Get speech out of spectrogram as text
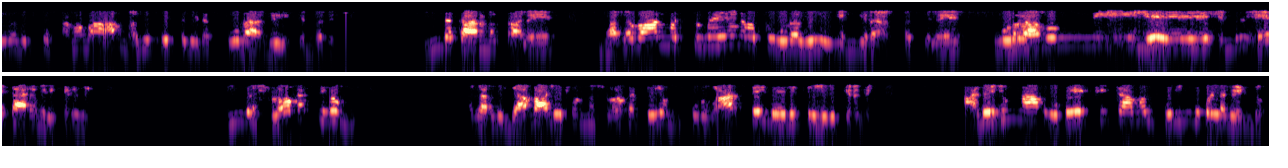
உறவுக்கு சமமாக மதிப்பிட்டு விடக்கூடாது என்பது. இந்த காரணத்தாலே பகவான் மட்டுமே நமக்கு உறவு என்கிறார் அர்த்தத்திலே உறவும் நீயே என்று ஏகாரம் இருக்கிறது இந்த ஸ்லோகத்திலும் அதாவது ஜாபாலி சொன்ன ஸ்லோகத்திலும் ஒரு வார்த்தை வேடிக்கை இருக்கிறது அதையும் நாம் உபேட்சிக்காமல் புரிந்து கொள்ள வேண்டும்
